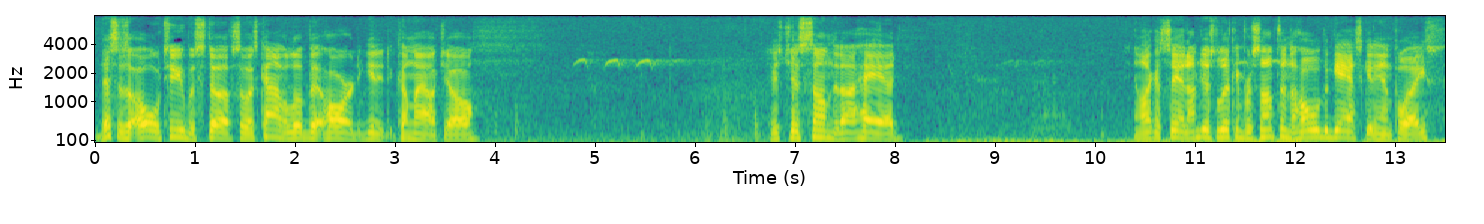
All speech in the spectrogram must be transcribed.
This is an old tube of stuff, so it's kind of a little bit hard to get it to come out, y'all. It's just some that I had. And like I said, I'm just looking for something to hold the gasket in place.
